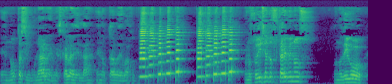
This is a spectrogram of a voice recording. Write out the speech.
en nota singular en la escala de la, en la octava de abajo. Cuando estoy diciendo estos términos, cuando digo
